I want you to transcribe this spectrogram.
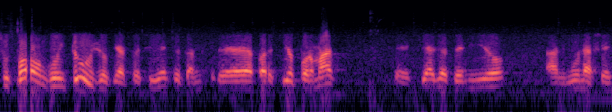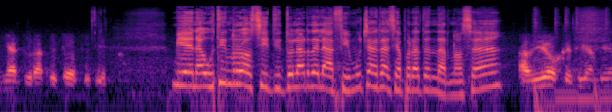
supongo, intuyo que al presidente también le ha parecido, por más eh, que haya tenido alguna señal durante todo este tiempo. Bien, Agustín Rossi, titular de la AFI, muchas gracias por atendernos. ¿eh? Adiós, que sigan bien.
